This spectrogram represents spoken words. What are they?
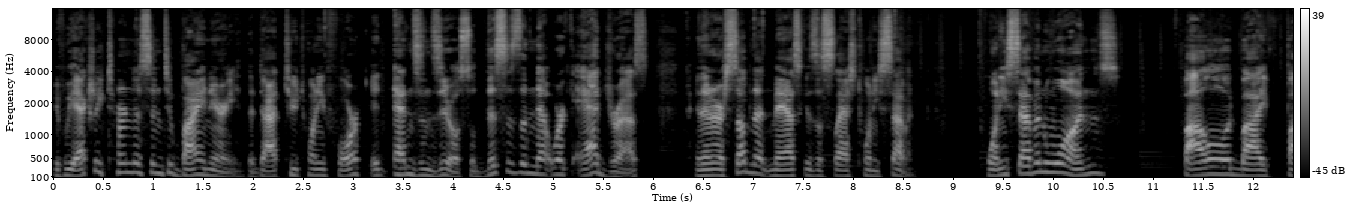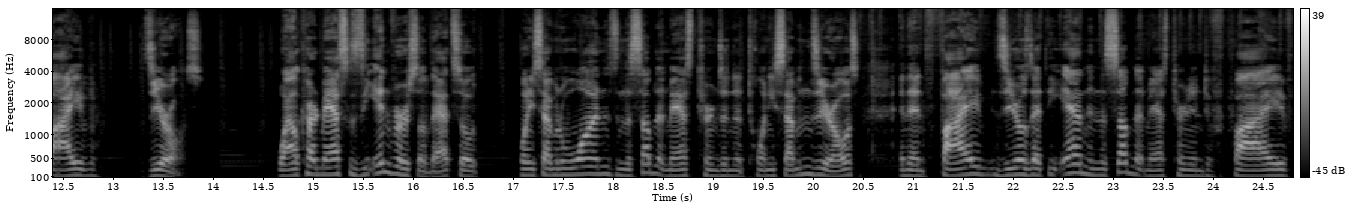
If we actually turn this into binary, the .224, it ends in zero. So this is the network address. And then our subnet mask is a slash 27. 27 ones followed by five zeros. Wildcard mask is the inverse of that. So 27 ones in the subnet mask turns into 27 zeros and then five zeros at the end in the subnet mask turn into five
